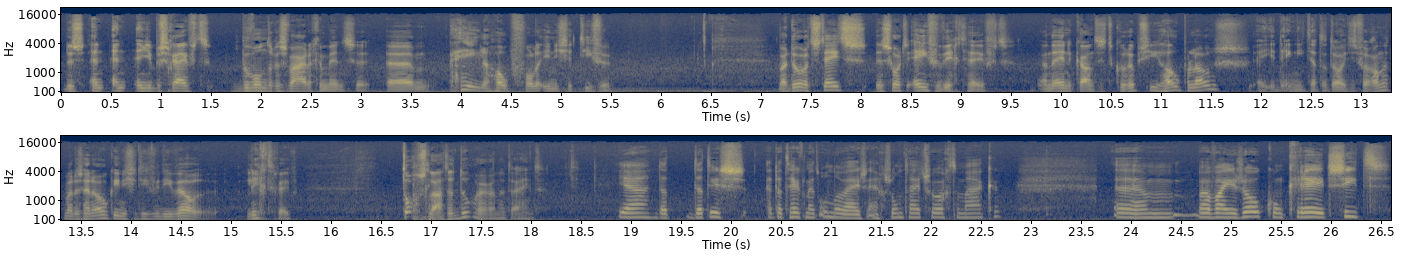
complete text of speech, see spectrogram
Dus, en, en, en je beschrijft bewonderenswaardige mensen. Um, hele hoopvolle initiatieven. Waardoor het steeds een soort evenwicht heeft. Aan de ene kant is de corruptie hopeloos. En je denkt niet dat het ooit iets verandert. Maar er zijn ook initiatieven die wel licht geven. Toch slaat het door aan het eind. Ja, dat, dat, is, dat heeft met onderwijs en gezondheidszorg te maken. Um, waarvan je zo concreet ziet,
